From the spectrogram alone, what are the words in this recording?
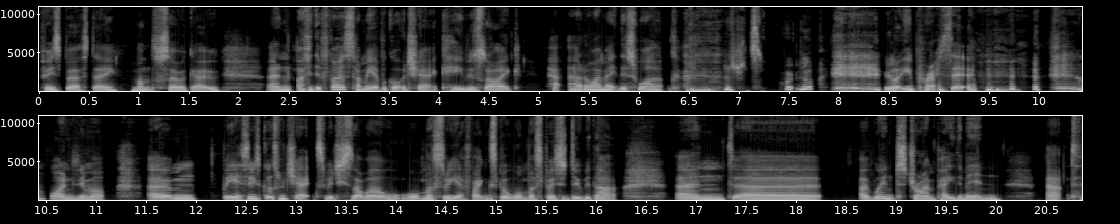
for his birthday a month or so ago. And I think the first time he ever got a check, he was like, How do I make this work? You're like, you press it, winding him up. Um, but yeah, so he's got some checks, which is like, well, what must we, yeah, thanks, but what am I supposed to do with that? And uh, I went to try and pay them in at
